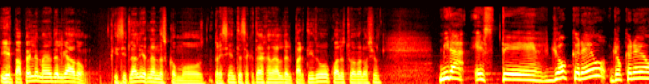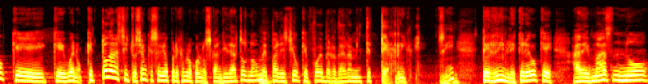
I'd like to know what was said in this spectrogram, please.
Y el papel de Mayo Delgado y Citlali Hernández como presidente, secretaria general del partido, ¿cuál es tu evaluación? Mira, este, yo creo, yo creo que, que, bueno, que toda la situación que se dio, por ejemplo, con los candidatos, no, me pareció que fue verdaderamente terrible, sí, terrible. Creo que además no,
